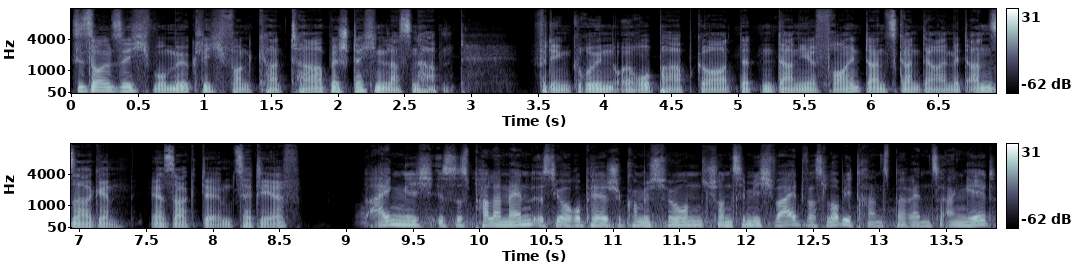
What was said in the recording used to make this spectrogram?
Sie soll sich womöglich von Katar bestechen lassen haben. Für den grünen Europaabgeordneten Daniel Freund ein Skandal mit Ansage. Er sagte im ZDF, eigentlich ist das Parlament, ist die Europäische Kommission schon ziemlich weit, was Lobbytransparenz angeht.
